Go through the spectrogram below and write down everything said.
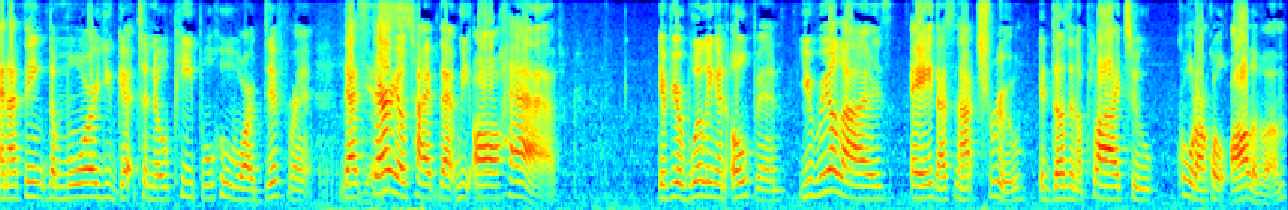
And I think the more you get to know people who are different, that Yes. stereotype that we all have, if you're willing and open, you realize A, that's not true. It doesn't apply to quote unquote all of them.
